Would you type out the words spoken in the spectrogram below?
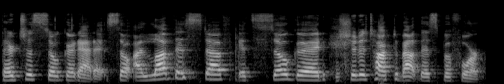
They're just so good at it. So i love this stuff. It's so good. I should have talked about this before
